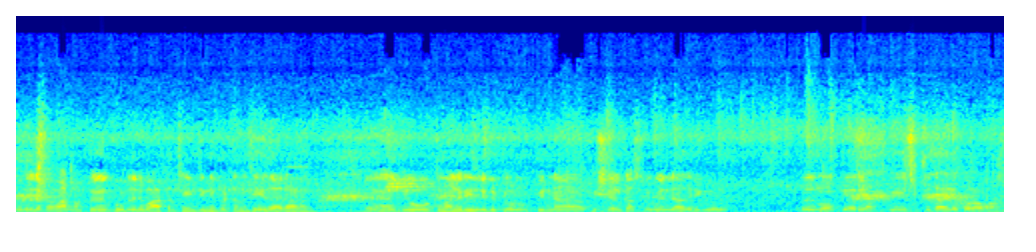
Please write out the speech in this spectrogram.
കൂടുതൽ ഇപ്പോൾ നമുക്ക് കൂടുതൽ വാട്ടർ ചേഞ്ചിങ് പെട്ടെന്ന് ചെയ്താലാണ് ഗ്രോത്ത് നല്ല രീതിയിൽ കിട്ടുള്ളൂ. പിന്നെ ഫിഷുകൾക്ക് അസുഖം ഇല്ലാതിരിക്കുള്ളൂ. അപ്പോൾ ഇത് നോക്കിയാൽ അറിയാം. വേസ്റ്റ് താഴെ കുറവാണ്.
